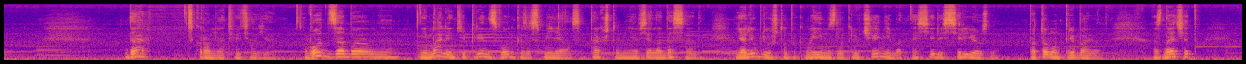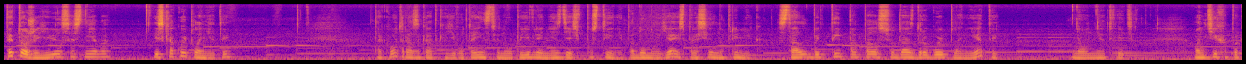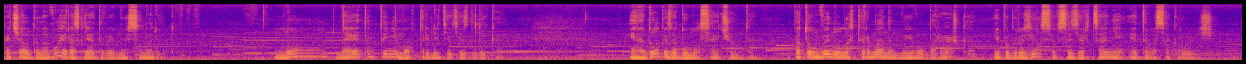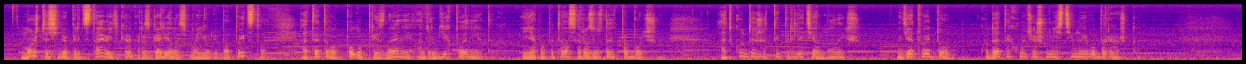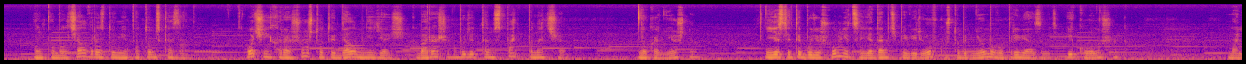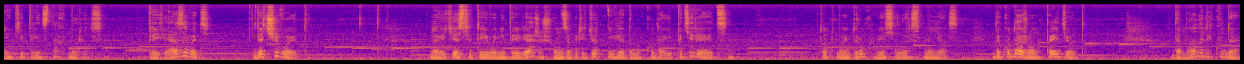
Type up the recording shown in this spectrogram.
«Да», — скромно ответил я. «Вот забавно!» И маленький принц звонко засмеялся, так что меня взяла досада. Я люблю, чтобы к моим злоключениям относились серьезно. Потом он прибавил. «Значит, ты тоже явился с неба? Из какой планеты?» Так вот разгадка его таинственного появления здесь, в пустыне, подумал я и спросил напрямик. Стал быть, ты попал сюда с другой планеты? Но он не ответил. Он тихо покачал головой, разглядывая мой самолет. Ну, на этом ты не мог прилететь издалека. И надолго задумался о чем-то. Потом вынул из кармана моего барашка и погрузился в созерцание этого сокровища. Можете себе представить, как разгорелось мое любопытство от этого полупризнания о других планетах? И я попытался разузнать побольше. Откуда же ты прилетел, малыш? Где твой дом? Куда ты хочешь унести моего барашка? Он помолчал в раздумье, потом сказал. Очень хорошо, что ты дал мне ящик. Барашек будет там спать по ночам. Ну, конечно. если ты будешь умницей, я дам тебе веревку, чтобы днем его привязывать, и колышек. Маленький принц нахмурился. «Привязывать? Да чего это?» «Но ведь если ты его не привяжешь, он забредет неведомо куда и потеряется». Тут мой друг весело рассмеялся. «Да куда же он пойдет?» Да мало ли куда.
